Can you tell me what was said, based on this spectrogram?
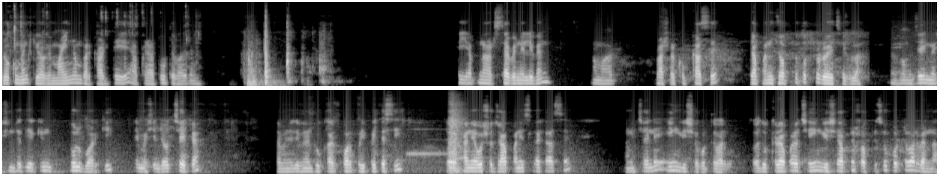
ডকুমেন্ট কীভাবে মাই নাম্বার কার্ড দিয়ে আপনারা তুলতে পারবেন। এই আপনার সেভেন ইলেভেন আমার বাসার খুব কাছে। জাপানি যত্রতত্র রয়েছে এগুলা। এবং যেই মেশিনটা দিয়ে কিন্তু তুলবো আর কি, এই মেশিনটা হচ্ছে এটা। সেভেন ইলেভেনে ঢোকার পর পরই পাইতেছি। তো এখানে অবশ্য জাপানিজ লেখা আছে। আমি চাইলে ইংলিশও করতে পারব। তো দুঃখের ব্যাপার হচ্ছে ইংলিশে আপনি সব কিছু করতে পারবেন না।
